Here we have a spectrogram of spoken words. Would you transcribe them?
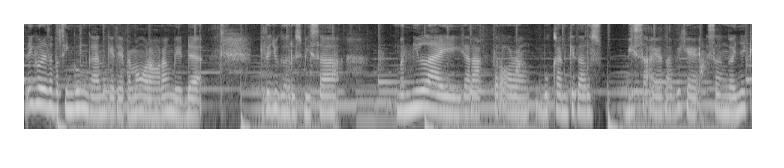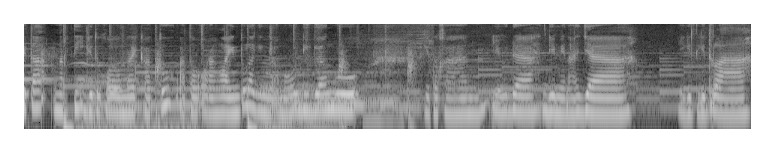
tadi gue udah sempat singgung kan kayak tiap memang orang-orang beda kita juga harus bisa menilai karakter orang. Bukan kita harus bisa ya tapi kayak seenggaknya kita ngerti gitu kalau mereka tuh atau orang lain tuh lagi nggak mau diganggu. Gitu kan. Ya udah diemin aja. Ya gitu gitulah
